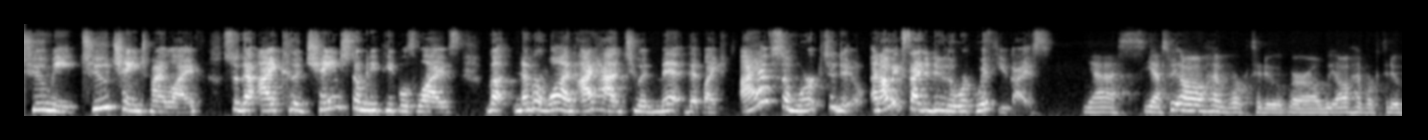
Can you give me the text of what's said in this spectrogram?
to me to change my life so that I could change so many people's lives. But number one, I had to admit that like I have some work to do and I'm excited to do the work with you guys. Yes, yes, we all have work to do, girl. We all have work to do.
